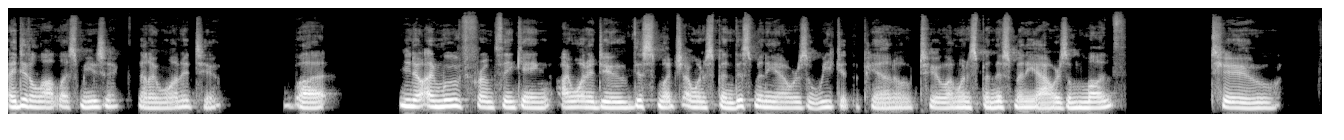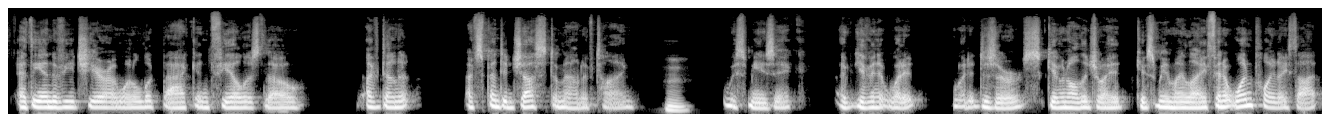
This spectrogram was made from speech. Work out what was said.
I did a lot less music than I wanted to. But, you know, I moved from thinking I want to do this much, I want to spend this many hours a week at the piano to I want to spend this many hours a month to at the end of each year, I want to look back and feel as though I've done it. I've spent a just amount of time hmm. with music. I've given it what it what it deserves, given all the joy it gives me in my life. And at one point I thought,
